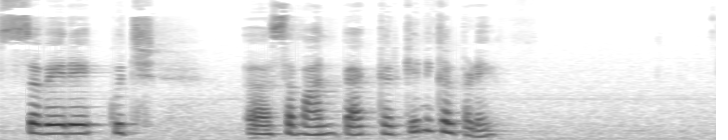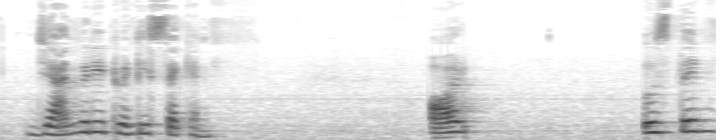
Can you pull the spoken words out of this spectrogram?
सवेरे कुछ सामान पैक करके निकल पड़े। जनवरी ट्वेंटी सेकेंड और उस दिन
